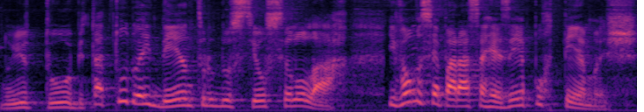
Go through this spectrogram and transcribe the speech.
no YouTube. Tá tudo aí dentro do seu celular. E vamos separar essa resenha por temas.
